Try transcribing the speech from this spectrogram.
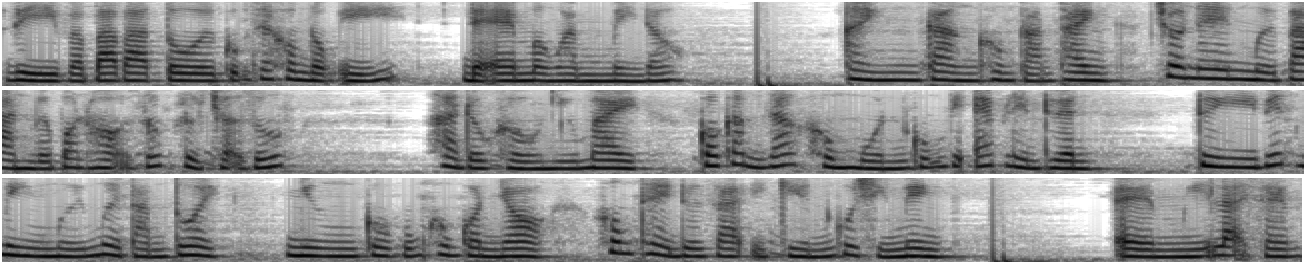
Dì và ba ba tôi cũng sẽ không đồng ý Để em ở ngoài một mình đâu. Anh càng không tán thành, Cho nên mới bàn với bọn họ dốc lực trợ giúp. Hà đầu Khấu như mày, Có cảm giác không muốn cũng bị ép lên thuyền. Tuy biết mình mới 18 tuổi, Nhưng cô cũng không còn nhỏ, Không thể đưa ra ý kiến của chính mình. Em nghĩ lại xem,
